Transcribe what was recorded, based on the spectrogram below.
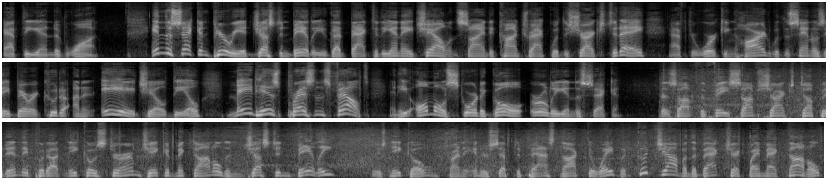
at the end of one. In the second period, Justin Bailey, who got back to the NHL and signed a contract with the Sharks today after working hard with the San Jose Barracuda on an AHL deal, made his presence felt, and he almost scored a goal early in the second. As off the face-off, Sharks dump it in. They put out Nico Sturm, Jacob MacDonald, and Justin Bailey. There's Nico trying to intercept a pass, knocked away, but good job on the back check by MacDonald.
